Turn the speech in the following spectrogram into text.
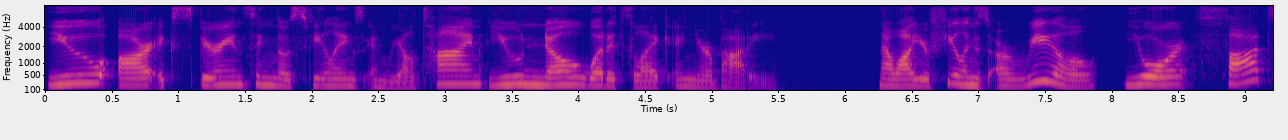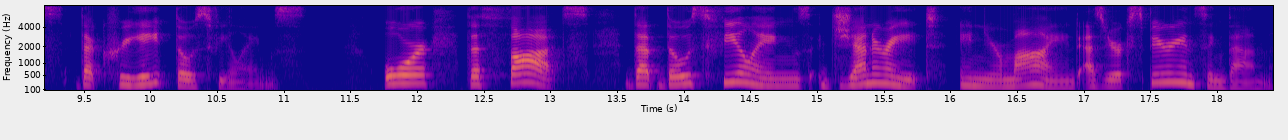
You are experiencing those feelings in real time. You know what it's like in your body. Now, while your feelings are real, your thoughts that create those feelings, or the thoughts that those feelings generate in your mind as you're experiencing them,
